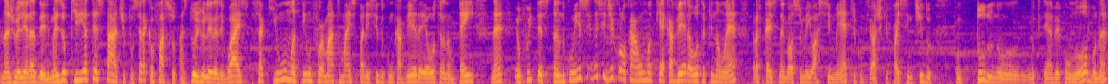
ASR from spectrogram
na joelheira dele. Mas eu queria testar, tipo, será que eu faço as duas joelheiras iguais? Será que uma tem um formato mais parecido com caveira e a outra não tem, né? Eu fui testando com isso e decidi colocar uma que é caveira, outra que não é, pra ficar esse negócio meio assimétrico, que eu acho que faz sentido com tudo no, no que tem a ver com o lobo, né?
